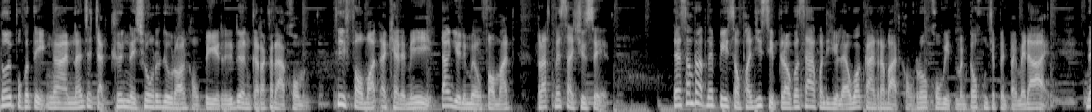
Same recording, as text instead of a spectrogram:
โดยปกติงานนั้นจะจัดขึ้นในช่วงฤดูร้อนของปีหรือเดือนกรกฎาคม ที่ Falmouth Academy ตั้งอยู่ในเมือง Falmouth รัฐแมสซาชูเซตส์แต่สำหรับในปี 2020 เราก็ทราบกันดีอยู่แล้วว่าการระบาดของโรคโควิดมันก็คงจะเป็นไปไม่ได้ ใน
